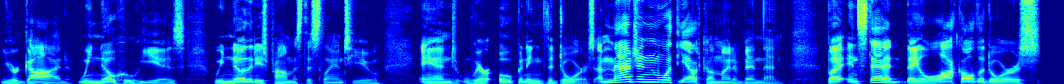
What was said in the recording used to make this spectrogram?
your God. We know who he is. We know that he's promised this land to you, and we're opening the doors. Imagine what the outcome might have been then. But instead, they lock all the doors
